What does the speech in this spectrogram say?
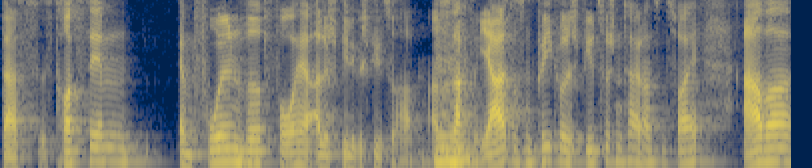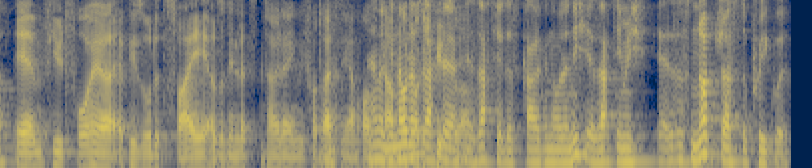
dass es trotzdem empfohlen wird, vorher alle Spiele gespielt zu haben. Also sagt, ja, es ist ein Prequel, das Spiel zwischen Teil 1 und 2, aber er empfiehlt vorher Episode 2, also den letzten Teil, der irgendwie vor 13 Jahren Ja, rauskam, aber genau das sagt gespielt er, zu er sagt ja das gerade genau oder nicht. Er sagt nämlich, es ist not just a prequel.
